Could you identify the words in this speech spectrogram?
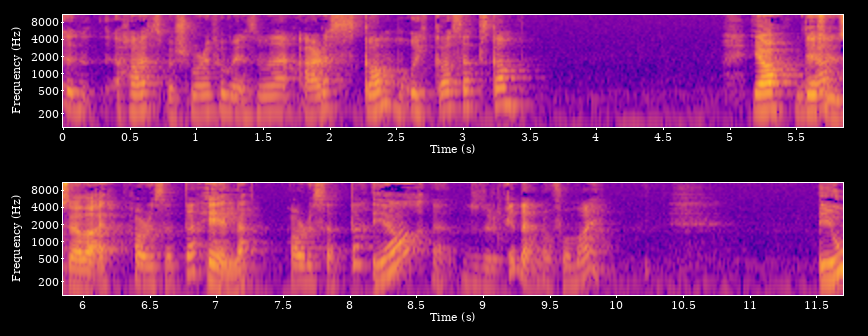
Jeg har et spørsmål i forbindelse med det. Er det skam å ikke ha sett Skam? Ja, det Ja. syns jeg det er. Har du sett det? Hele. Har du sett det? Ja. Du tror ikke det er noe for meg? Jo,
